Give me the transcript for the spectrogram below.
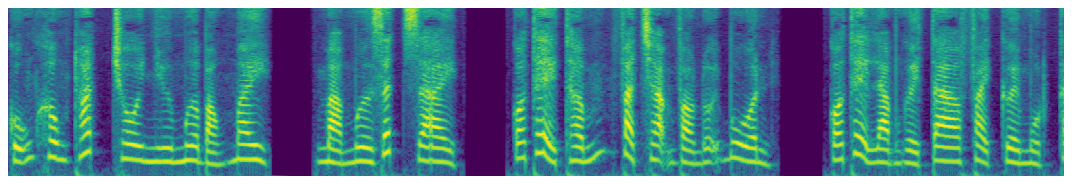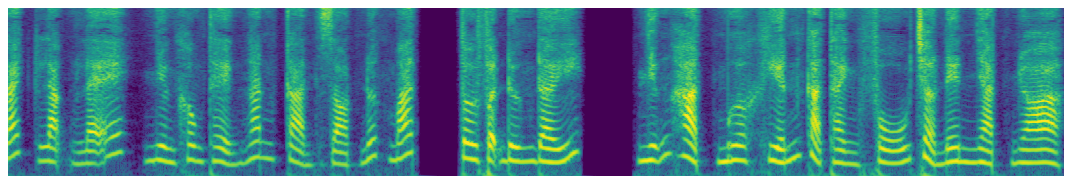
cũng không thoát trôi như mưa bóng mây, mà mưa rất dài, có thể thấm và chạm vào nỗi buồn, có thể làm người ta phải cười một cách lặng lẽ nhưng không thể ngăn cản giọt nước mắt. Tôi vẫn đứng đấy. Những hạt mưa khiến cả thành phố trở nên nhạt nhòa,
